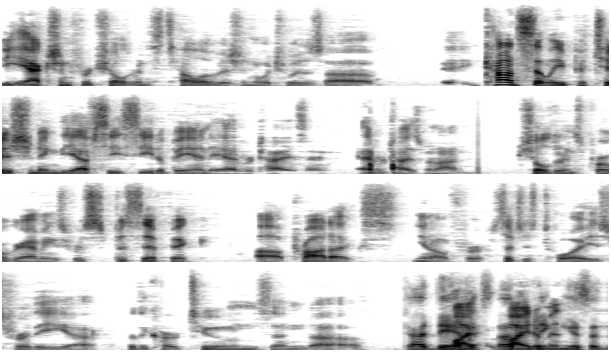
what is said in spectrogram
the Action for Children's Television, which was uh, constantly petitioning the FCC to ban advertising advertisement on children's programmings for specific uh, products, you know, for such as toys for the uh, for the cartoons and uh, God damn Vi- it! Stop vitamin- making us a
